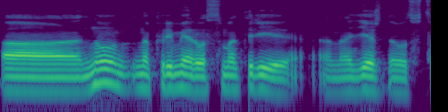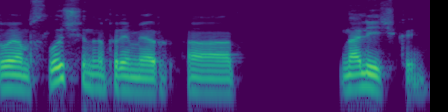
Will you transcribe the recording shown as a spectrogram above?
А, ну, например, вот смотри, Надежда, вот в твоем случае, например, а, наличкой,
